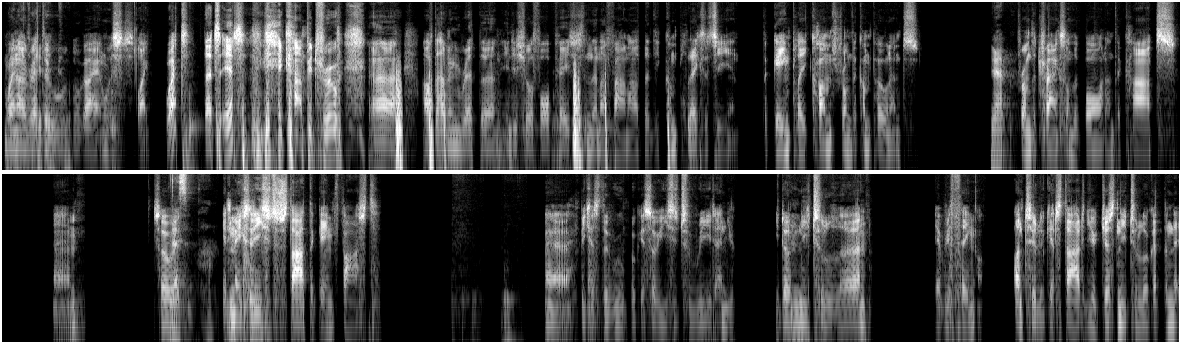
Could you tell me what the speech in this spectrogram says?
When I read the rule book, I was like, "What? That's it? it can't be true." Uh, after having read the initial four pages, and then I found out that the complexity and the gameplay comes from the components, yeah, from the tracks on the board and the cards. Um, so yes. it, it, makes it easy to start the game fast uh, because the rulebook is so easy to read and you, you don't need to learn everything until you get started. You just need to look at the ne-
